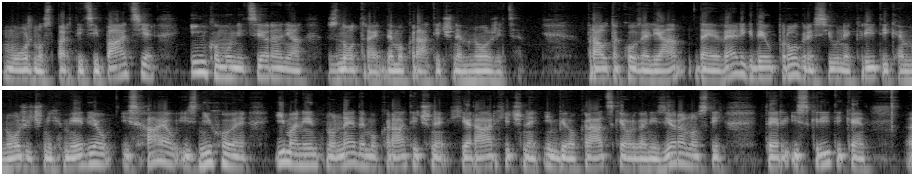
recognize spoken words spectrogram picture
možnost participacije in komuniciranja znotraj demokratične množice. Prav tako velja, da je velik del progresivne kritike množičnih medijev izhajal iz njihove imanentno nedemokratične, hierarhične in birokratske organiziranosti ter iz kritike uh,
